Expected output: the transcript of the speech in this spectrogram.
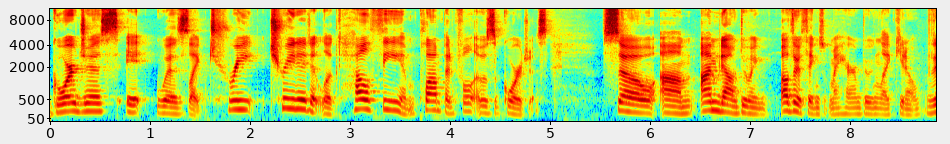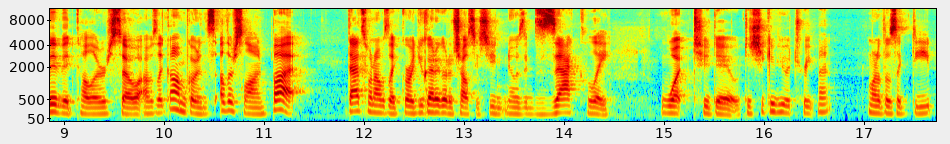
gorgeous. It was like treat treated. It looked healthy and plump and full. It was gorgeous. So um, I'm now doing other things with my hair. I'm doing like you know vivid colors. So I was like, oh, I'm going to this other salon. But that's when I was like, girl, you got to go to Chelsea. She knows exactly what to do. Did she give you a treatment? One of those like deep.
